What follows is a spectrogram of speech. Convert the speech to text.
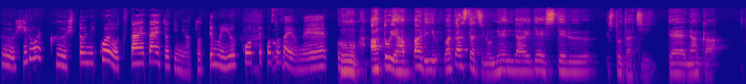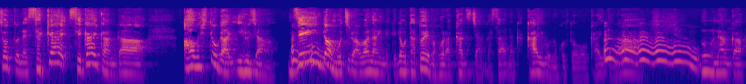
く広く人に声を伝えたい時にはとっても有効ってことだよね。うん、あとやっぱり私たちの年代でしてる人たちってなんかちょっとね世界世界観が合う人がいるじゃんうん全員とはもちろん合わないんだけど例えばほらカズちゃんがさなんか介護のことを書いたら。うん、なんか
